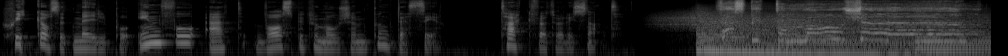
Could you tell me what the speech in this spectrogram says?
Skicka oss ett mejl på info at vasbypromotion.se. Tack för att du har lyssnat. Promotion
